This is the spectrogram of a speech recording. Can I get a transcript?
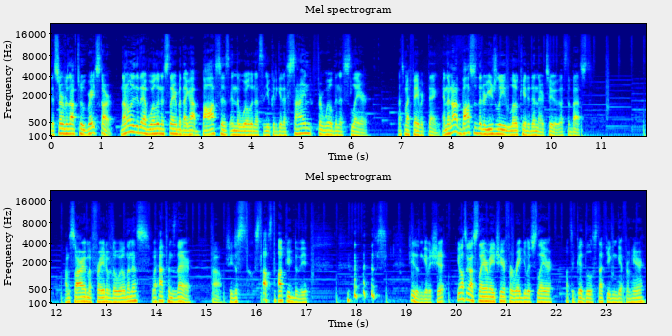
The server's off to a great start. Not only did they have Wilderness Slayer, but they got bosses in the wilderness that you could get assigned for Wilderness Slayer. That's my favorite thing. And they're not bosses that are usually located in there too. That's the best. I'm sorry, I'm afraid of the wilderness. What happens there? Oh, she just stops talking to me. she doesn't give a shit. You also got Slayer Mage here for regular Slayer. Lots of good little stuff you can get from here.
